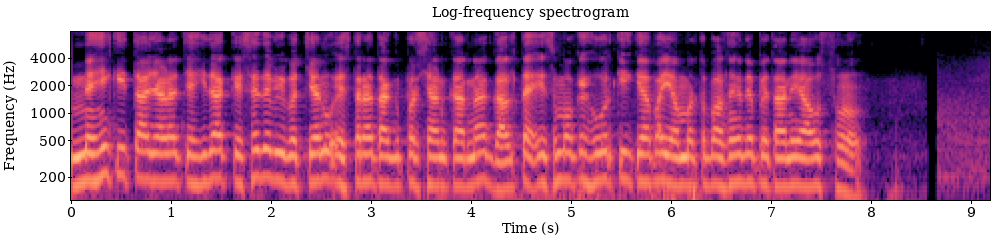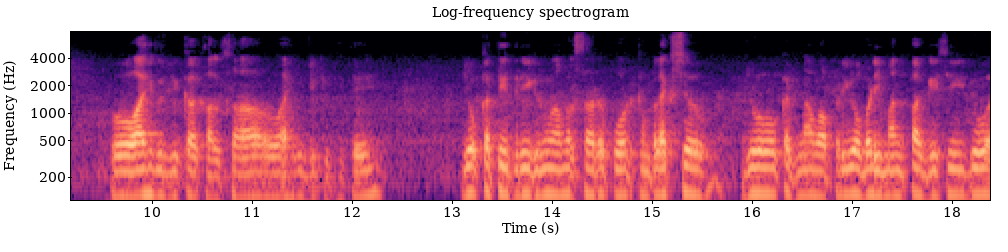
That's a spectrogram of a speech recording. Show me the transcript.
ਨਹੀਂ ਕੀਤਾ ਜਾਣਾ ਚਾਹੀਦਾ। ਕਿਸੇ ਦੇ ਵੀ ਬੱਚਿਆਂ ਨੂੰ ਇਸ ਤਰ੍ਹਾਂ ਤੰਗ ਪਰੇਸ਼ਾਨ ਕਰਨਾ ਗਲਤ ਹੈ। ਇਸ ਮੌਕੇ ਹੋਰ ਕੀ ਕਿਹਾ ਭਾਈ ਅਮਰਤਪਾਲ ਸਿੰਘ ਦੇ ਪਿਤਾ ਨੇ? ਆਓ ਸੁਣੋ। ਵਾਹਿਗੁਰੂ ਜੀ ਕਾ ਖਾਲਸਾ, ਵਾਹਿਗੁਰੂ ਜੀ ਕੀ ਫਤਿਹ। ਜੋ 31 ਤਰੀਕ ਨੂੰ ਅੰਮ੍ਰਿਤਸਰ ਕੋਰਟ ਕੰਪਲੈਕਸ ਜੋ ਘਟਨਾ ਵਾਪਰੀ, ਉਹ ਬੜੀ ਮੰਦਭਾਗੀ ਸੀ। ਜੋ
